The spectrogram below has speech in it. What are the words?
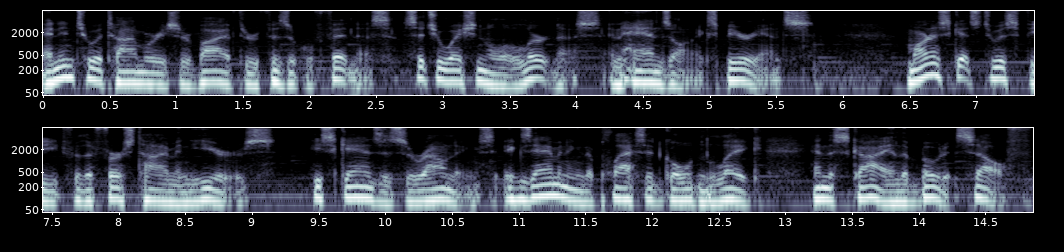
and into a time where he survived through physical fitness, situational alertness, and hands on experience. Marnus gets to his feet for the first time in years. He scans his surroundings, examining the placid golden lake and the sky and the boat itself.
